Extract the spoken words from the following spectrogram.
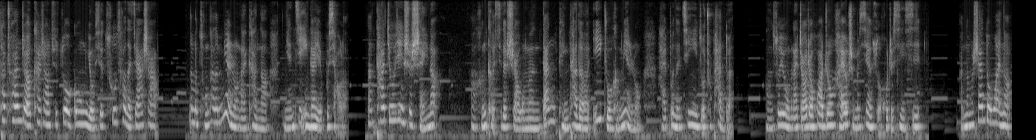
他穿着看上去做工有些粗糙的袈裟。那么从他的面容来看呢，年纪应该也不小了。那他究竟是谁呢？啊，很可惜的是啊，我们单凭他的衣着和面容还不能轻易做出判断。嗯，所以我们来找找画中还有什么线索或者信息。啊，那么山洞外呢？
